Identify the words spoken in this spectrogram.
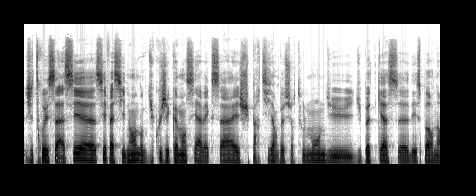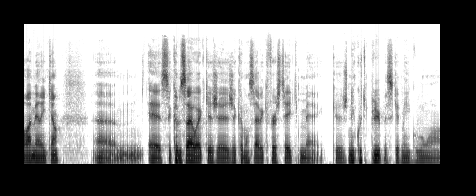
j'ai trouvé ça assez, assez fascinant. Donc, du coup, j'ai commencé avec ça et je suis parti un peu sur tout le monde du, du podcast euh, des sports nord-américains. Euh, et c'est comme ça ouais, que j'ai commencé avec First Take, mais que je n'écoute plus parce que mes goûts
